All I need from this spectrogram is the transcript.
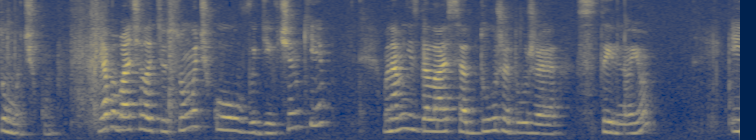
сумочку. Я побачила цю сумочку в дівчинки. Вона мені здалася дуже-дуже стильною. І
